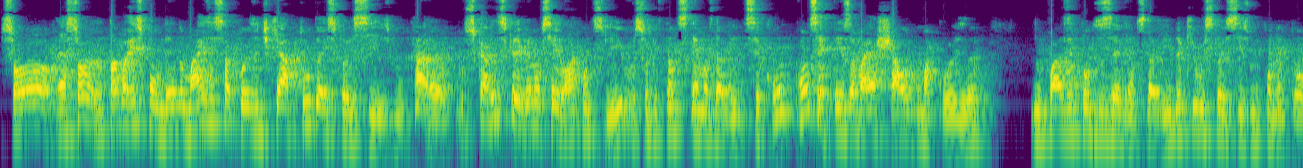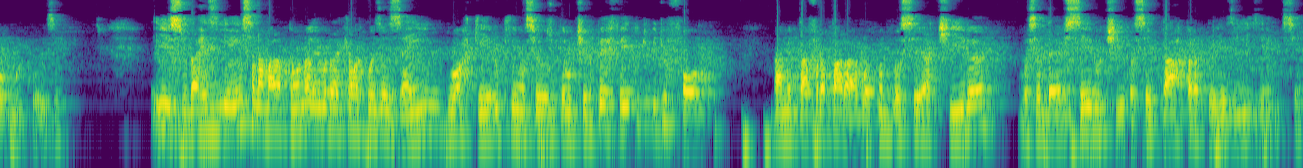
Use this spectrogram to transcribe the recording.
Só, é só, eu estava respondendo mais essa coisa de que ah, tudo é estoicismo. Cara, os caras escreveram sei lá quantos livros sobre tantos temas da vida. Você com, com certeza vai achar alguma coisa em quase todos os eventos da vida que o estoicismo comentou alguma coisa. Isso, da resiliência na maratona, lembra daquela coisa zen do arqueiro que, ansioso pelo tiro perfeito, divide o foco. Na metáfora parábola, quando você atira, você deve ser o tiro, aceitar para ter resiliência.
